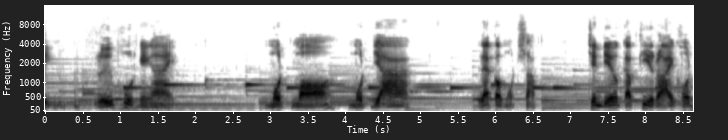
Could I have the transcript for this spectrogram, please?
สิ่ง หรือพูดง่ายๆ หมดหมอ หมดยา และก็หมดทรัพย์ เช่นเดียวกับที่หลายคน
